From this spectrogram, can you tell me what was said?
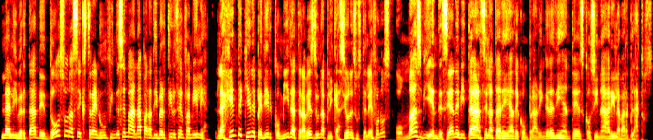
la libertad de dos horas extra en un fin de semana para divertirse en familia? ¿La gente quiere pedir comida a través de una aplicación en sus teléfonos? ¿O más bien desean evitarse la tarea de comprar ingredientes, cocinar y lavar platos?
